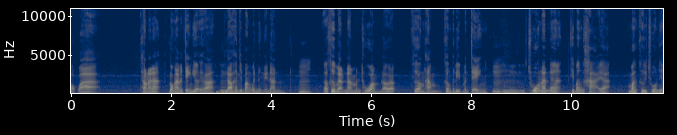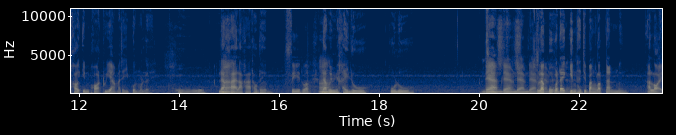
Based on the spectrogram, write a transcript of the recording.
บอกว่า แถวนั้นอะโรงงานมันเจ๊งเยอะใช่ปะอืมแล้วฮัจิบังเป็นหนึ่งในนั้น อืมก็คือแบบนั้นมันท่วมแล้วแบบเครื่องทำเครื่องผลิตมันเจ๊งอืมอืมช่วงนั้นน่ะ ที่มันขายอะ มันคือช่วงที่เขา import ทุกอย่างมาจากญี่ปุ่นหมดเลยโอ้โหและขายราคาเท่าเดิม shit ว่ะแล้วไม่มีใครรู้ กูรู้ damn damn damn damn แล้วกูก็ได้กินฮัจิบังรสนั้นมึง อร่อย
